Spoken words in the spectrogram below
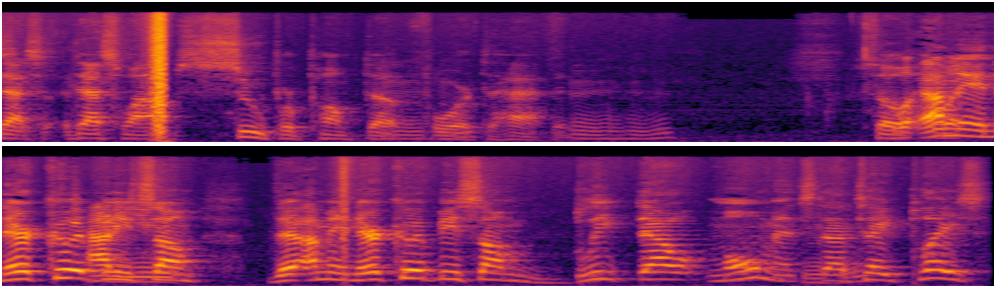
that's seen- that's why I'm super pumped up for it to happen. So What- I what- mean, there could be you- some. There, I mean, there could be some bleeped out moments that Mm-hmm. take place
